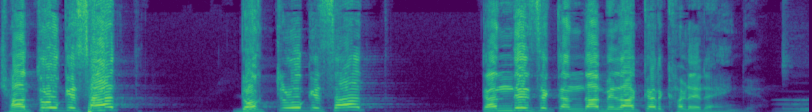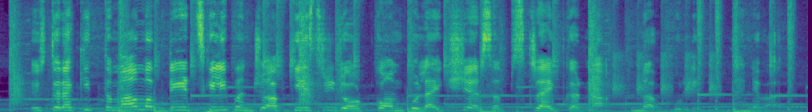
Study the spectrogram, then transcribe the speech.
छात्रों के साथ, डॉक्टरों के साथ कंधे से कंधा मिलाकर खड़े रहेंगे। इस तरह की तमाम अपडेट्स के लिए पंजाब केसरी डॉट कॉम को लाइक शेयर सब्सक्राइब करना न भूलें। धन्यवाद।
